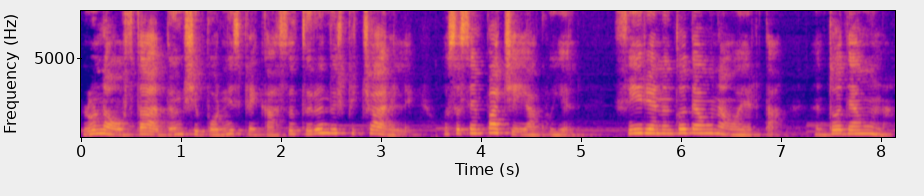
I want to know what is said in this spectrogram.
Luna ofta adânc și porni spre casă, târându-și picioarele. O să se împace ea cu el. Firian întotdeauna o ierta. Întotdeauna.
